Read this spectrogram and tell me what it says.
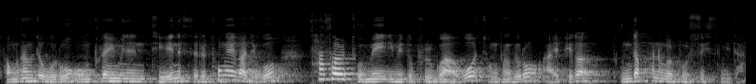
정상적으로 on-prem에 있는 DNS를 통해 가지고 사설 도메인임에도 불구하고 정상적으로 IP가 응답하는 걸 볼 수 있습니다.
